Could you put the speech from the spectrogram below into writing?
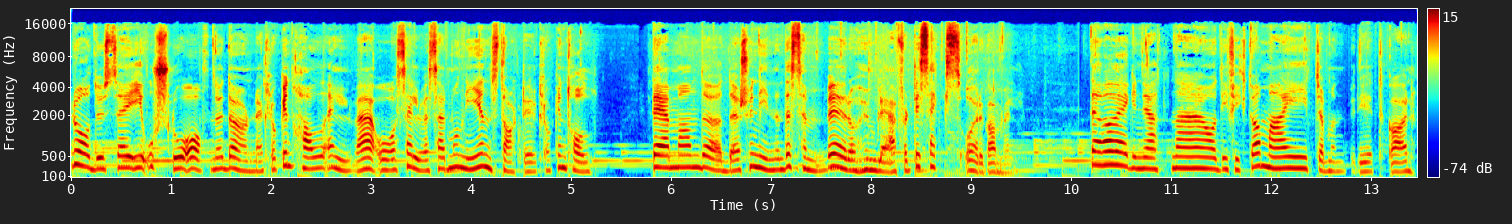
Rådhuset i Oslo åpner dørene klokken halv elleve, og selve seremonien starter klokken tolv. Rehman døde 29.12., og hun ble 46 år gammel. Det var VG-nyhetene, og de fikk du av meg, Jamunpreet Gahr.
